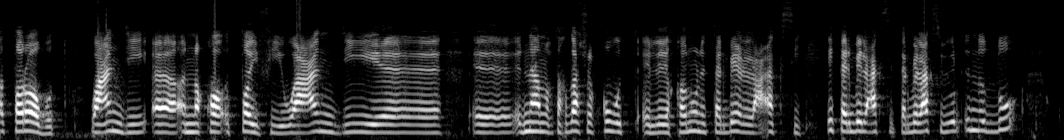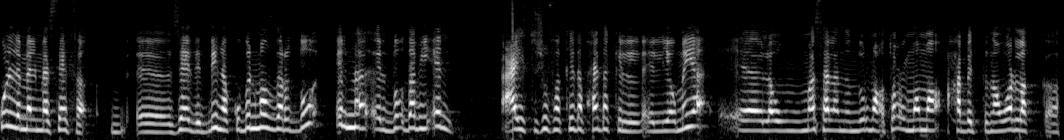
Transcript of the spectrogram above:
الترابط. وعندي آه النقاء الطيفي وعندي آه آه إنها ما بتخضعش لقوه لقانون التربيع العكسي. إيه التربيع العكسي؟ التربيع العكسي بيقول إن الضوء كل ما المسافة زادت بينك وبين مصدر الضوء الضوء ده بيقل. عايز تشوفها كده في حياتك ال- اليومية؟ لو مثلا النور مقطوع وماما حبت تنور لك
